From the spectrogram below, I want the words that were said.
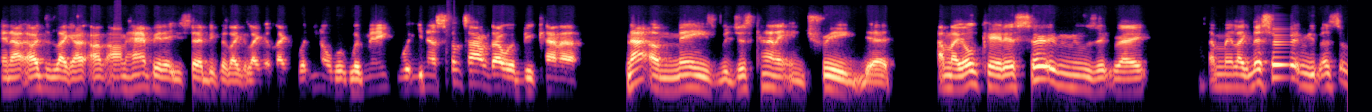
and I, I just like I, I'm happy that you said it because like like like what you know would, would make would, you know sometimes I would be kind of not amazed but just kind of intrigued that I'm like okay there's certain music right? I mean like there's certain music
